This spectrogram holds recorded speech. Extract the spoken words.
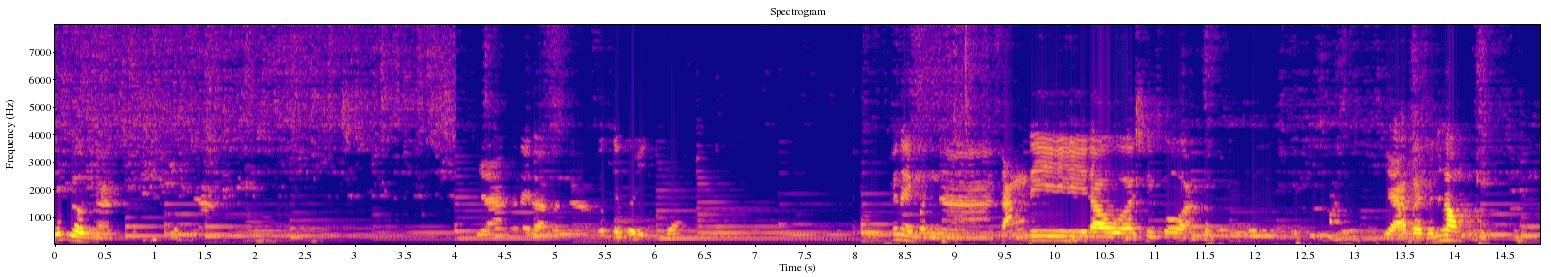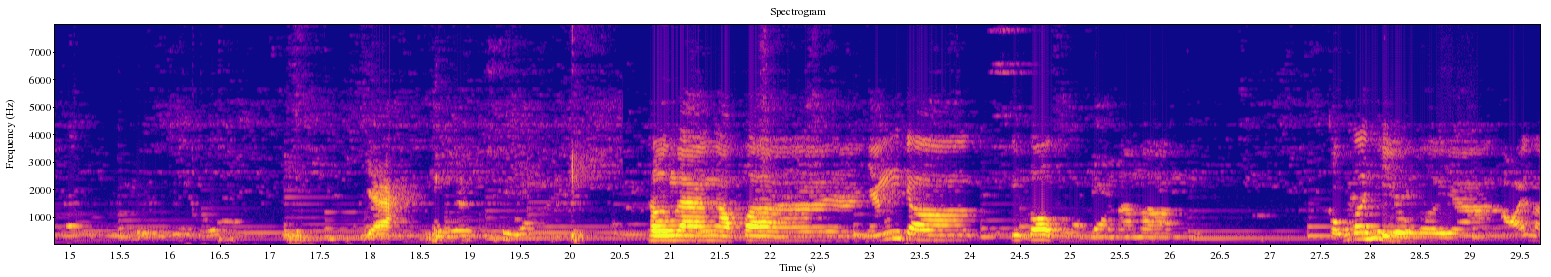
mứt gừng nè. dạ cái này là mình à, mứt gia vị dạ. cái này mình à, tặng đi đâu à, sư cô à dạ về vĩnh long. Dạ. Thường là ngọc uh, nhắn cho sư cô mà mà cũng có nhiều người à, hỏi và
